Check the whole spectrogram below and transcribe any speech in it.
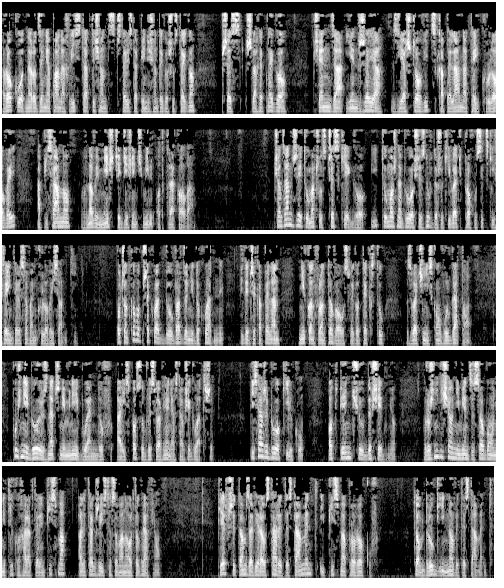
roku od narodzenia Pana Christa 1456 przez szlachetnego księdza Jędrzeja z Jaszczowic, kapelana tej królowej, a pisano w Nowym Mieście 10 mil od Krakowa. Ksiądz Andrzej tłumaczył z czeskiego i tu można było się znów doszukiwać prochusyckich zainteresowań królowej Sonki. Początkowo przekład był bardzo niedokładny. Widać, że kapelan nie konfrontował swego tekstu z łacińską wulgatą. Później było już znacznie mniej błędów, a i sposób wysławiania stał się gładszy. Pisarzy było kilku, od pięciu do siedmiu. Różnili się oni między sobą nie tylko charakterem pisma, ale także i stosowaną ortografią. Pierwszy tom zawierał Stary Testament i pisma proroków. Tom drugi Nowy Testament.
